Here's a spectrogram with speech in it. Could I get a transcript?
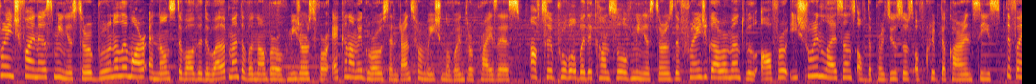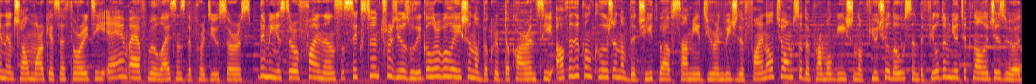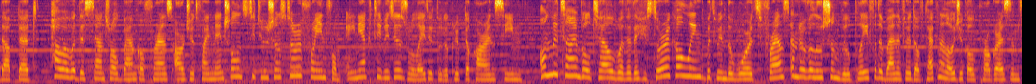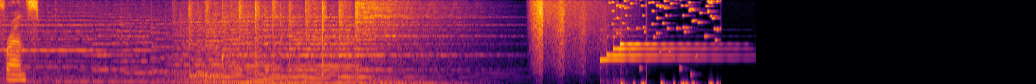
French Finance Minister Bruno Le Maire announced about the development of a number of measures for economic growth and transformation of enterprises. After approval by the Council of Ministers, the French government will offer issuing license of the producers of cryptocurrencies. The Financial Markets Authority AMF will license the producers. The Minister of Finance seeks to introduce legal regulation of the cryptocurrency after the conclusion of the G20 summit during which the final terms of the promulgation of future laws in the field of new technologies were adopted. However, the Central Bank of France urged financial institutions to refrain from any activities related to the cryptocurrency. Only time will tell whether the historical link between the words France and revolution will play for the benefit of technological progress in France.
